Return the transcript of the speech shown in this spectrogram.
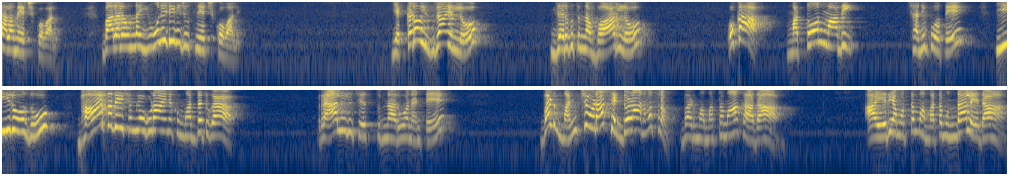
చాలా నేర్చుకోవాలి. వాళ్ళలో ఉన్న యూనిటీని చూసి నేర్చుకోవాలి. ఎక్కడో ఇజ్రాయిల్లో జరుగుతున్న వార్లో ఒక మతోన్మాది చనిపోతే ఈరోజు భారతదేశంలో కూడా ఆయనకు మద్దతుగా ర్యాలీలు చేస్తున్నారు అని అంటే వాడు మంచోడా చెడ్డోడా అనవసరం వాడు మా మతమా కాదా? ఆ ఏరియా మొత్తం మా మతం ఉందా లేదా?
